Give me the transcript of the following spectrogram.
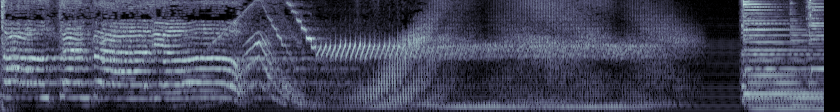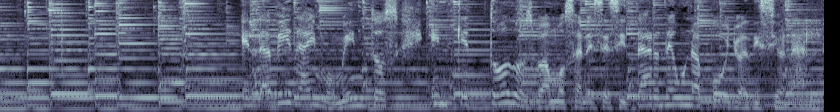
Pauta en Radio. En la vida hay momentos en que todos vamos a necesitar de un apoyo adicional.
